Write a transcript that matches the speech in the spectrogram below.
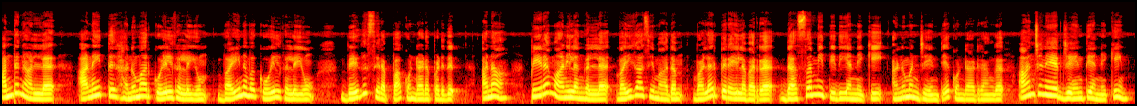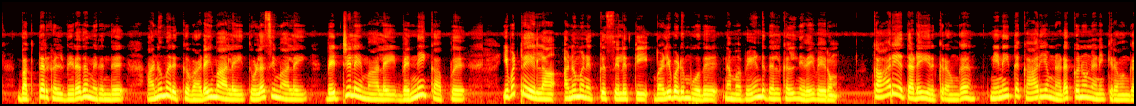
அந்த நாளில் அனைத்து ஹனுமார் கோயில்கள்லையும் வைணவ கோயில்கள்லையும் வெகு சிறப்பாக கொண்டாடப்படுது. ஆனால் பிற மாநிலங்களில் வைகாசி மாதம் வளர்பிறையில் வர்ற தசமி திதி அன்னைக்கு அனுமன் ஜெயந்தியை கொண்டாடுறாங்க. ஆஞ்சநேயர் ஜெயந்தி அன்னைக்கு பக்தர்கள் விரதம் இருந்து அனுமருக்கு வடை மாலை துளசி மாலை வெற்றிலை மாலை வெண்ணெய் காப்பு இவற்றையெல்லாம் அனுமனுக்கு செலுத்தி வழிபடும்போது நம்ம வேண்டுதல்கள் நிறைவேறும். காரிய தடை இருக்கிறவங்க நினைத்த காரியம் நடக்கணும்னு நினைக்கிறவங்க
